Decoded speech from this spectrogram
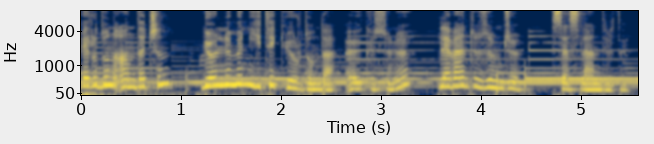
Feridun Andaç'ın Gönlümün Yitik Yurdunda öyküsünü Levent Üzümcü seslendirdi.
